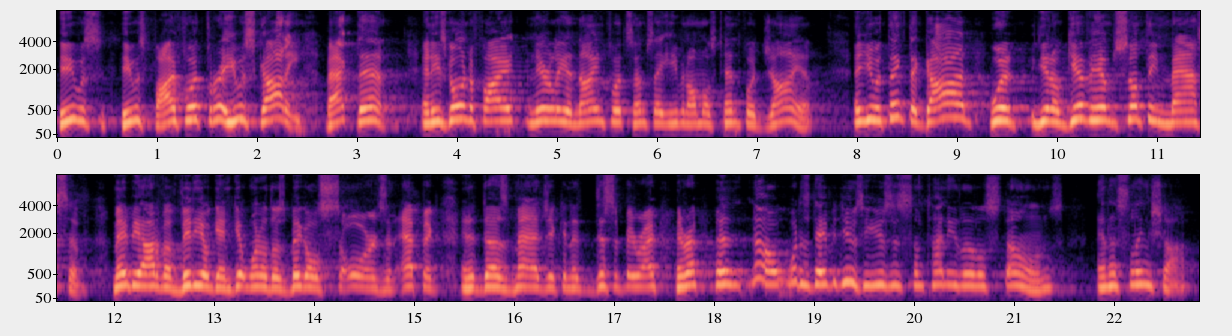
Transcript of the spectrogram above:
he was, he was five foot three. He was Scotty back then. And he's going to fight nearly a nine foot, some say even almost 10 foot giant. And you would think that God would, you know, give him something massive. Maybe out of a video game, get one of those big old swords and epic, and it does magic and it disappears, right? And, right? and no, what does David use? He uses some tiny little stones and a slingshot.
